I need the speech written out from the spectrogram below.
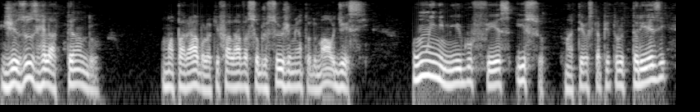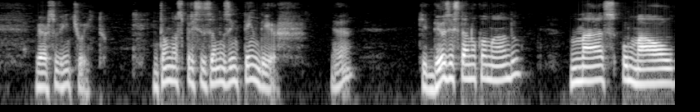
Jesus, relatando uma parábola que falava sobre o surgimento do mal, disse: Um inimigo fez isso Mateus capítulo 13, verso 28. Então nós precisamos entender né, que Deus está no comando, mas o mal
